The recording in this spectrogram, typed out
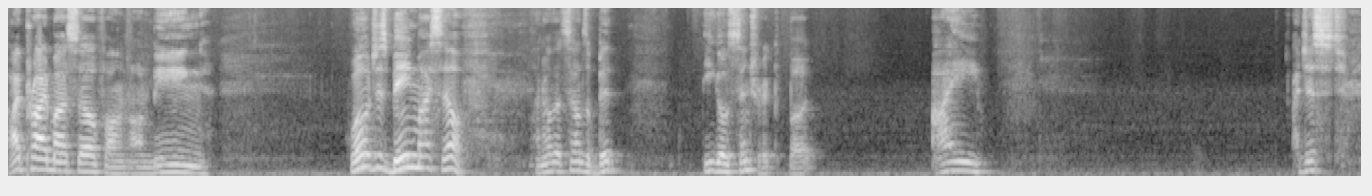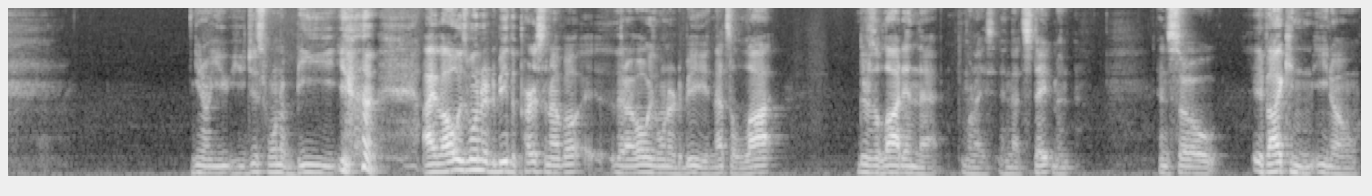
I pride myself on, on being, well, just being myself. I know that sounds a bit egocentric, but I. I just you know, you, you just want to be. I've always wanted to be the person I've that I've always wanted to be, and that's a lot. There's a lot in that when I in that statement, and so if I can, you know,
